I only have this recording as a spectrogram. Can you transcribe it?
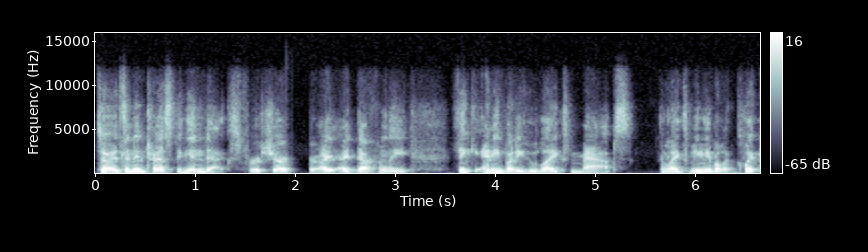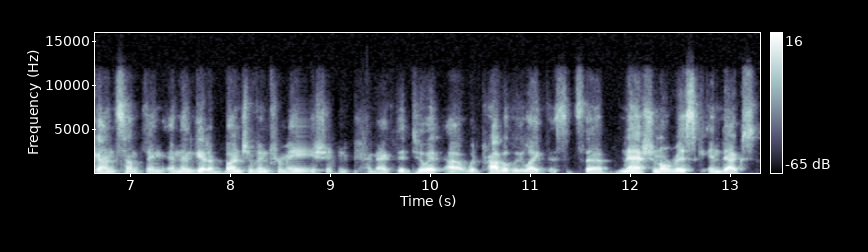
So it's an interesting index for sure. I, I definitely think anybody who likes maps and likes being able to click on something and then get a bunch of information connected to it uh, would probably like this. It's the National Risk Index.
